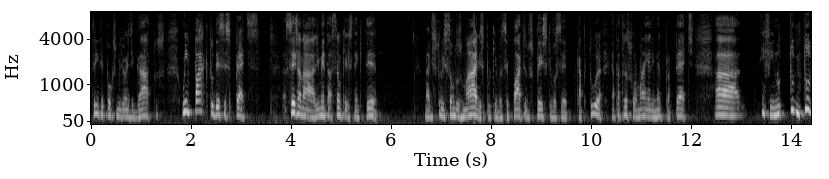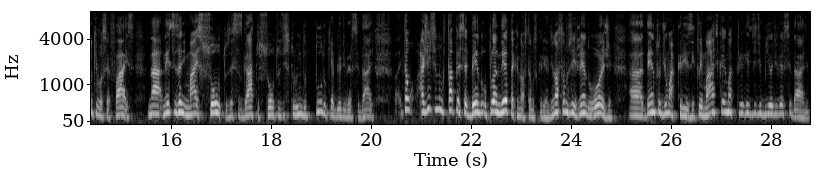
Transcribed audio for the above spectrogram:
30 e poucos milhões de gatos. O impacto desses pets seja na alimentação que eles têm que ter, na destruição dos mares, porque você parte dos peixes que você captura é para transformar em alimento para pet. Ah, enfim, no, em tudo que você faz, na, nesses animais soltos, esses gatos soltos, destruindo tudo que é biodiversidade. Então, a gente não está percebendo o planeta que nós estamos criando. E nós estamos vivendo hoje ah, dentro de uma crise climática e uma crise de biodiversidade.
